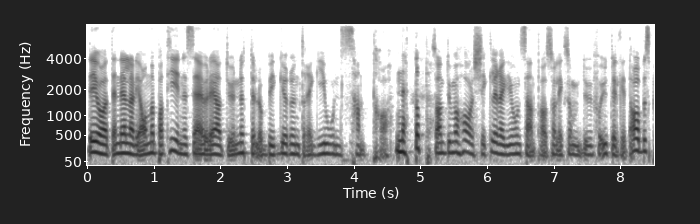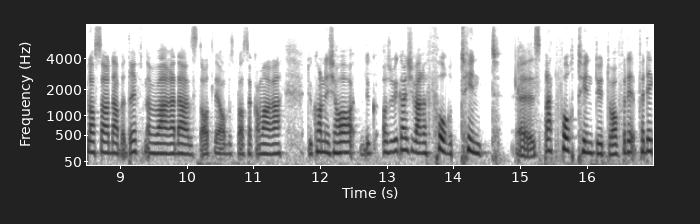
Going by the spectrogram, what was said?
Det er jo at En del av de andre partiene ser jo det at du er nødt til å bygge rundt regionsentra. Nettopp. Sånn, Du må ha skikkelige regionsentra så liksom du får utviklet arbeidsplasser der bedriftene vil være, der statlige arbeidsplasser kan være. Du kan ikke ha, du, altså Vi kan ikke være for tynt eh, spredt for tynt utover. For det, for det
